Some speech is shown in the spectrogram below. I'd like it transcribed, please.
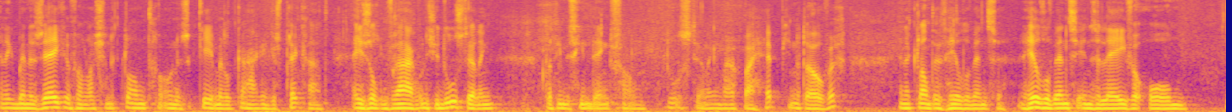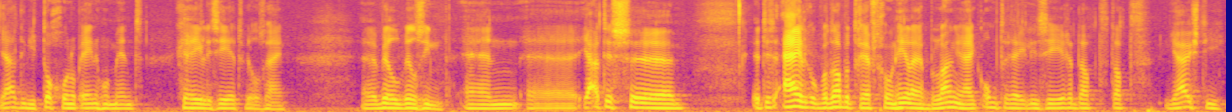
En ik ben er zeker van als je een klant gewoon eens een keer met elkaar in gesprek gaat en je zult hem vragen wat is je doelstelling, dat hij misschien denkt van doelstelling, maar waar heb je het over? En een klant heeft heel veel wensen. Heel veel wensen in zijn leven om, ja, die hij toch gewoon op enig moment gerealiseerd wil zijn. Uh, wil, wil zien. En uh, ja, het is, uh, het is eigenlijk ook wat dat betreft gewoon heel erg belangrijk om te realiseren dat, dat juist die,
